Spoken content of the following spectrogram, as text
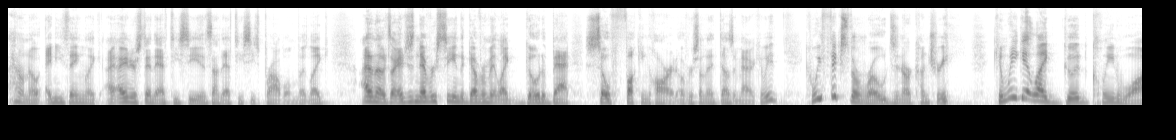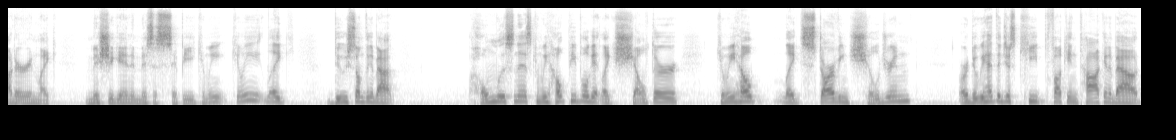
I don't know anything. Like I, I, understand the FTC; it's not the FTC's problem, but like I don't know. It's like I've just never seen the government like go to bat so fucking hard over something that doesn't matter. Can we can we fix the roads in our country? Can we get like good clean water in like Michigan and Mississippi? Can we can we like do something about homelessness? Can we help people get like shelter? Can we help like starving children? Or do we have to just keep fucking talking about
